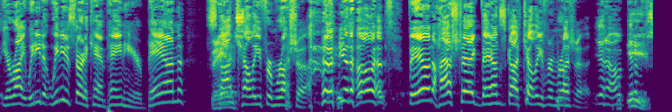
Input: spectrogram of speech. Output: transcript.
You're right. We need to we need to start a campaign here. Ban. Scott Kelly from Russia, you know, ban hashtag ban Scott Kelly from Russia. You know, get Jeez,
